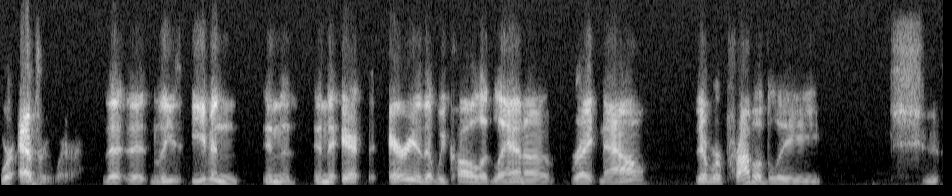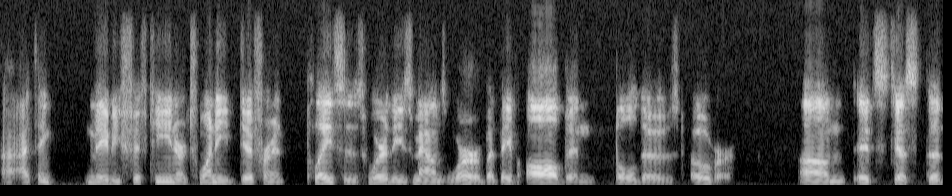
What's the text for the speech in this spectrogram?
were everywhere. That even in the in the area that we call Atlanta right now there were probably shoot, I think maybe 15 or 20 different places where these mounds were but they've all been bulldozed over. Um, it's just the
